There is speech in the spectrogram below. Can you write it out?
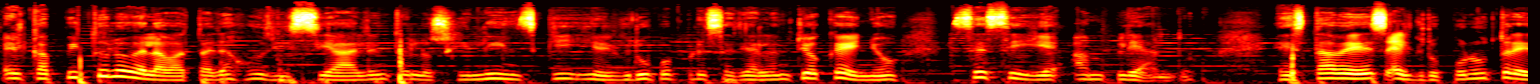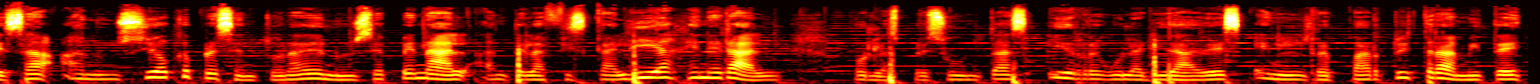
El capítulo de la batalla judicial entre los Gilinski y el grupo empresarial antioqueño se sigue ampliando. Esta vez el grupo Nutresa anunció que presentó una denuncia penal ante la Fiscalía General por las presuntas irregularidades en el reparto y trámite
